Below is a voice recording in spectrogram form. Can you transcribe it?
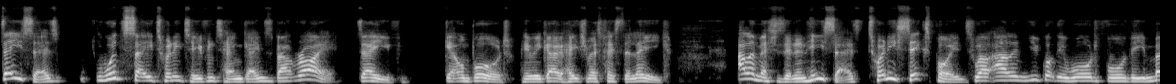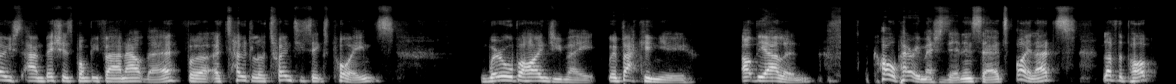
Dave says, would say 22 from 10 games is about right. Dave, get on board. Here we go. HMS Pistol League. Alan messages in and he says 26 points. Well, Alan, you've got the award for the most ambitious Pompey fan out there for a total of 26 points. We're all behind you, mate. We're backing you. Up the Alan. Cole Perry messages in and said, Hi, lads. Love the pop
